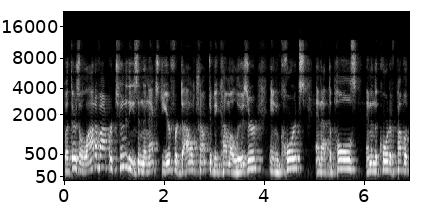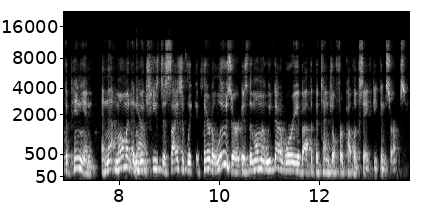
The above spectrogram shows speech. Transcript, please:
But there's a lot of opportunities in the next year for Donald Trump to become a loser in courts and at the polls and in the court of public opinion. And that moment in yeah. which he's decisively declared a loser is the moment we've got to worry about the potential for public safety concerns.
